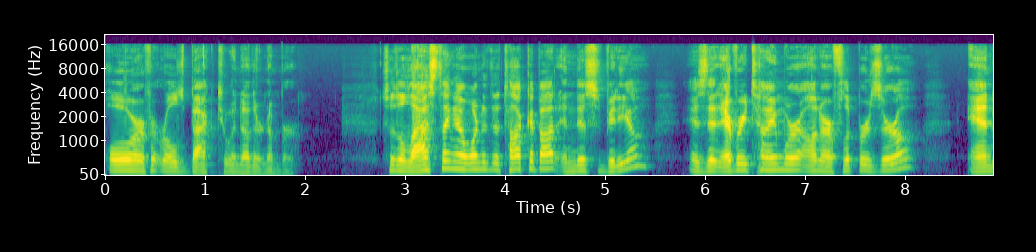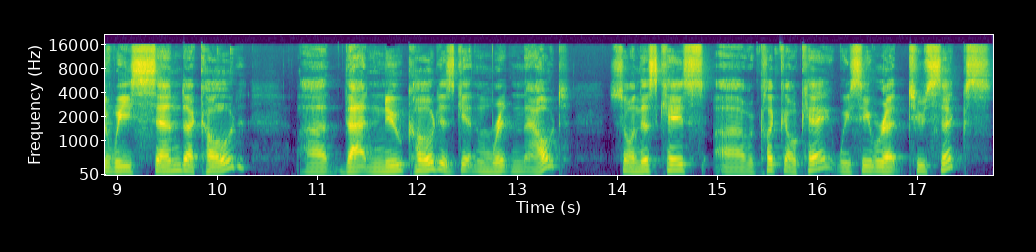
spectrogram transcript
or if it rolls back to another number. So the last thing I wanted to talk about in this video is that every time we're on our Flipper Zero and we send a code, uh, that new code is getting written out. So in this case, uh, we click OK. We see we're at 2.6.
